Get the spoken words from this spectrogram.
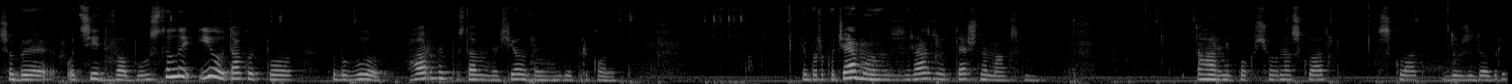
щоб оці два бустили, і отак от по, щоб було гарно, поставимо ще одного лепрекона. І прокачаємо його зразу теж на максимум. Гарний поки що у нас склад. Склад дуже добрий.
